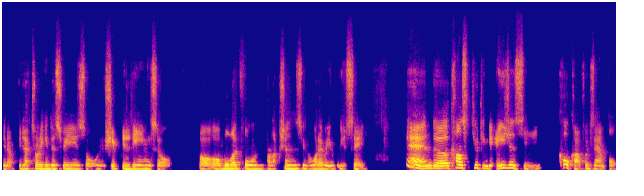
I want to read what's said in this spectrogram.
you know, electronic industries or shipbuildings or or, or mobile phone productions, you know, whatever you, you say. And uh, constituting the agency, KOCCA, for example,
